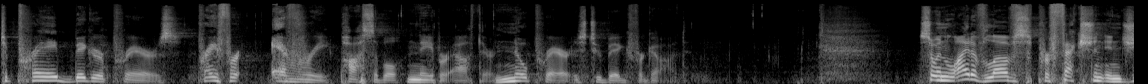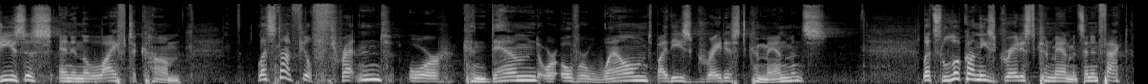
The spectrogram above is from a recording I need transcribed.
to pray bigger prayers. Pray for every possible neighbor out there. No prayer is too big for God. So, in light of love's perfection in Jesus and in the life to come, let's not feel threatened or condemned or overwhelmed by these greatest commandments. Let's look on these greatest commandments, and in fact,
